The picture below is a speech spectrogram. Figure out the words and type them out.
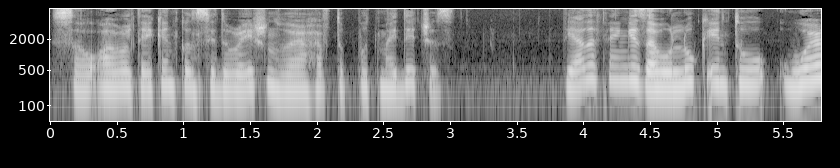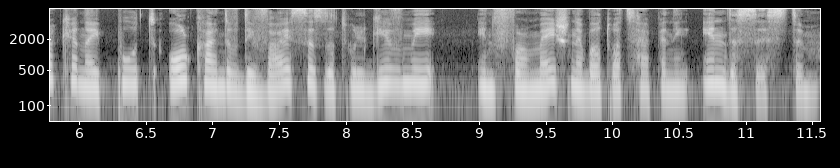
So I will take in consideration where I have to put my ditches. The other thing is I will look into where can I put all kind of devices that will give me information about what's happening in the system.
